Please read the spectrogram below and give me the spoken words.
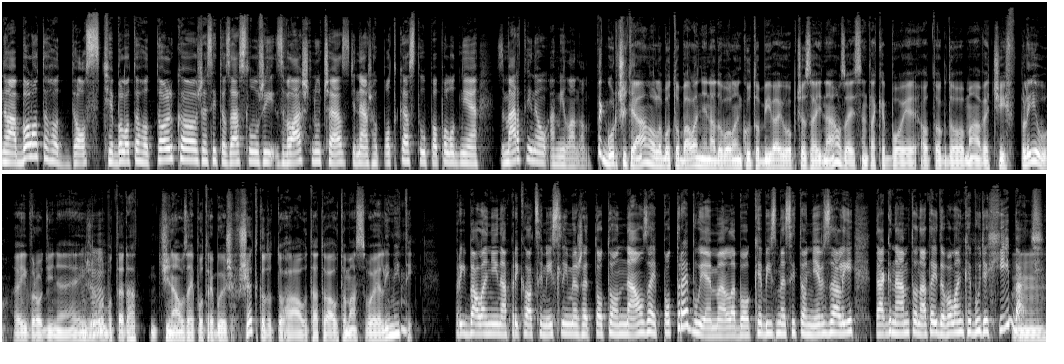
No a bolo toho dosť, bolo toho toľko, že si to zaslúži zvláštnu časť nášho podcastu Popoludnia s Martinou a Milanom. Tak určite áno, lebo to balenie na dovolenku to bývajú občas aj naozaj sem také boje o to, kto má väčší vplyv hej, v rodine. Hej, Mhm. že, lebo teda, či naozaj potrebuješ všetko do toho auta, to auto má svoje limity. Pri balení napríklad si myslíme, že toto naozaj potrebujeme, lebo keby sme si to nevzali, tak nám to na tej dovolenke bude chýbať. Mm.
